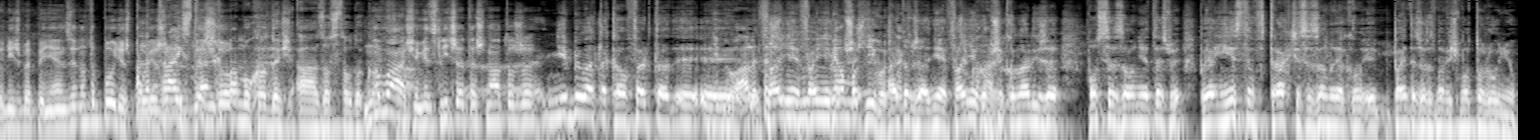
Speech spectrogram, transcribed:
e, liczbę pieniędzy, no to pójdziesz, Ale powiesz, że Price bez też względu- chyba mógł odejść, a został do końca. No właśnie, więc liczę też na to, że Nie była taka oferta. y, y, Nie było, ale też fajnie, fajnie miał go możliwość, Ale tak? dobrze, nie, fajnie go Przekonali. przekonali, że po sezonie też. Bo ja nie jestem w trakcie sezonu, jaką. Pamiętasz, że rozmawialiśmy o Toruniu.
